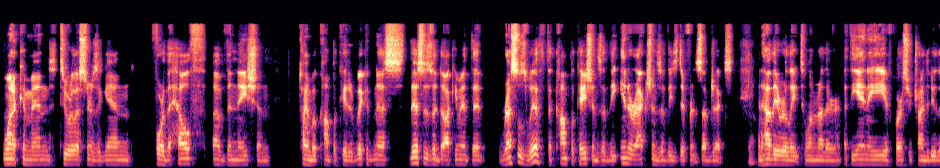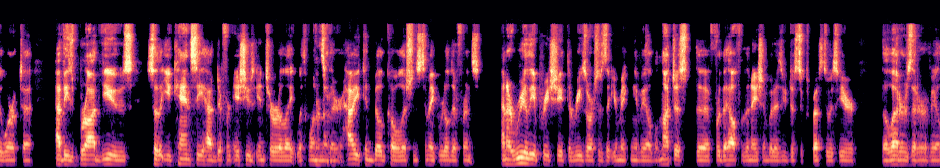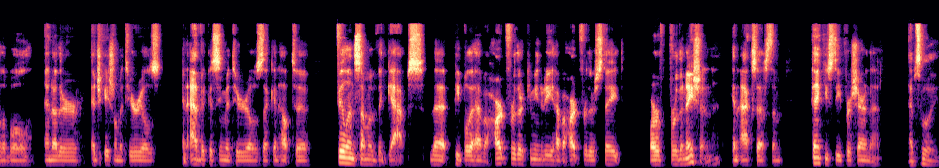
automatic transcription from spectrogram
Want to commend to our listeners again for the health of the nation, talking about complicated wickedness. This is a document that wrestles with the complications of the interactions of these different subjects yeah. and how they relate to one another. At the NAE, of course, you're trying to do the work to have these broad views so that you can see how different issues interrelate with one That's another, right. how you can build coalitions to make real difference and i really appreciate the resources that you're making available not just the for the health of the nation but as you just expressed to us here the letters that are available and other educational materials and advocacy materials that can help to fill in some of the gaps that people that have a heart for their community have a heart for their state or for the nation can access them. Thank you steve for sharing that. Absolutely.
